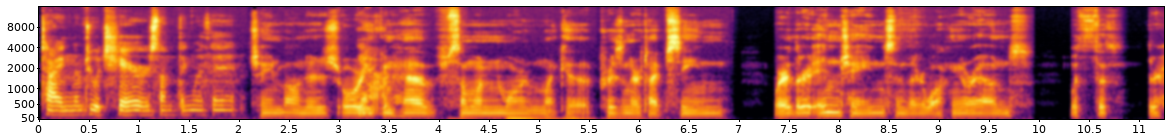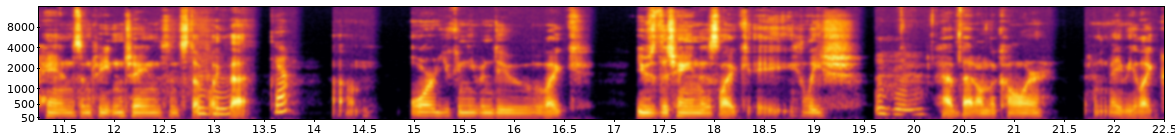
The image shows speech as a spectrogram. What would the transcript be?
tying them to a chair or something with it. chain bondage, or you can have someone more like a prisoner type scene where they're in chains and they're walking around with the, their hands and feet in chains and stuff like Mhm. that. Yeah. Um, or you can even do like use the chain as like a leash, Mm-hmm. have that on the collar, and maybe like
